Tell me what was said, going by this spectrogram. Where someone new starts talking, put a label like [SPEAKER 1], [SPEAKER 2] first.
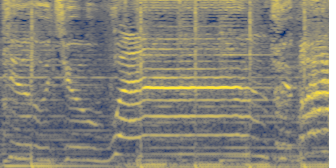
[SPEAKER 1] tujuan untuk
